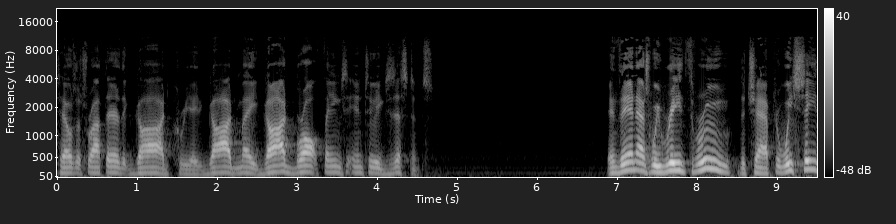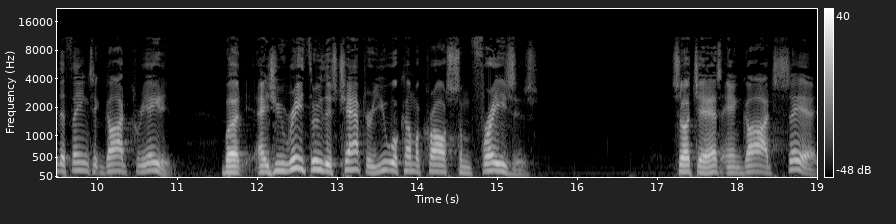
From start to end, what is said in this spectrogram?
Tells us right there that God created, God made, God brought things into existence. And then as we read through the chapter, we see the things that God created. But as you read through this chapter, you will come across some phrases such as, and God said,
